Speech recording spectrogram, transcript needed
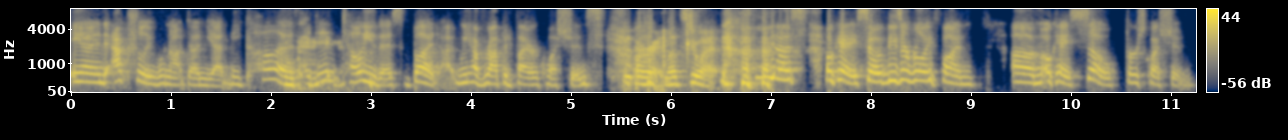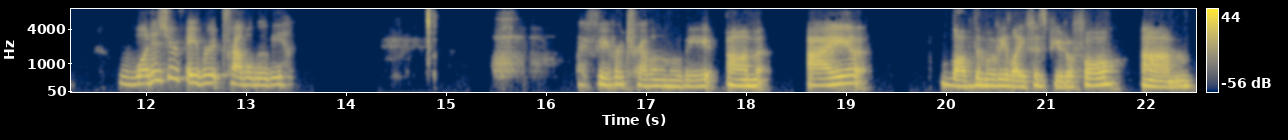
And actually, we're not done yet because okay. I didn't tell you this, but we have rapid fire questions. all right, let's do it. yes. Okay. So these are really fun. Um, okay, so first question. What is your favorite travel movie? My favorite travel movie. Um, I love the movie Life is Beautiful. Um,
